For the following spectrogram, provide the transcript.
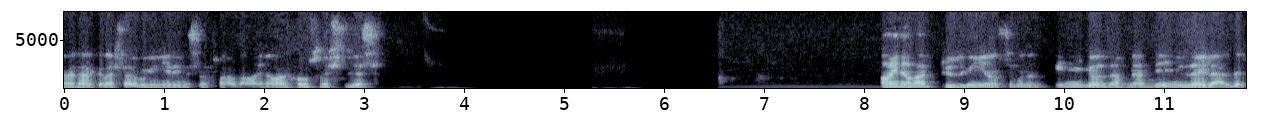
Evet arkadaşlar bugün 7. sınıflarda aynalar konusunu işleyeceğiz. Aynalar düzgün yansımanın en iyi gözlemlendiği yüzeylerdir.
